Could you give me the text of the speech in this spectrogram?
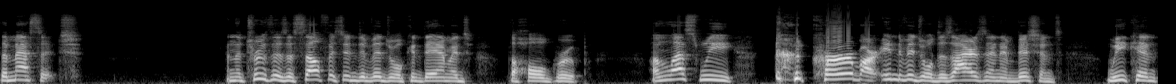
the message. And the truth is, a selfish individual can damage the whole group. Unless we curb our individual desires and ambitions, we can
